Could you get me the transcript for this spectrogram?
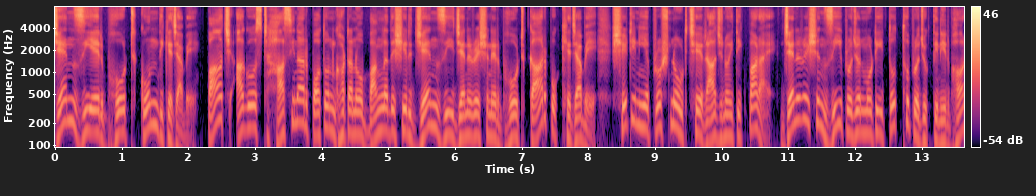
জেন জিয়ের ভোট কোন দিকে যাবে? পাঁচ আগস্ট হাসিনার পতন ঘটানো বাংলাদেশের জেন জি জেনারেশনের ভোট কার পক্ষে যাবে, সেটি নিয়ে প্রশ্ন উঠছে রাজনৈতিক পাড়ায়। জেনারেশন জি প্রজন্মটি তথ্য প্রযুক্তি নির্ভর,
